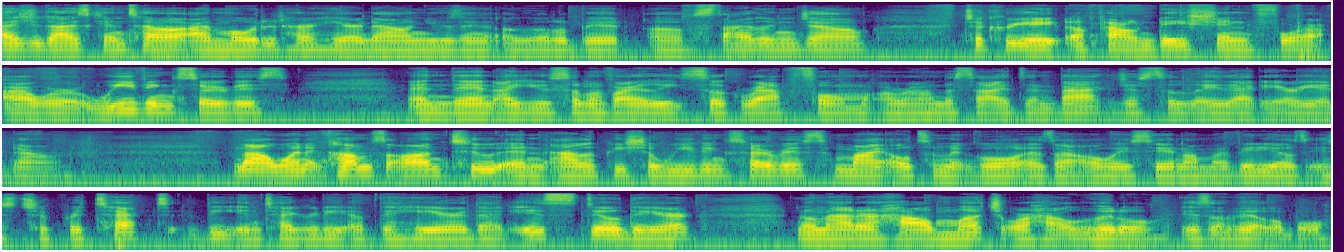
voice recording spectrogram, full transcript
as you guys can tell, I molded her hair down using a little bit of styling gel to create a foundation for our weaving service. And then I used some of our Elite Silk wrap foam around the sides and back just to lay that area down. Now, when it comes on to an alopecia weaving service, my ultimate goal, as I always say in all my videos, is to protect the integrity of the hair that is still there, no matter how much or how little is available.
